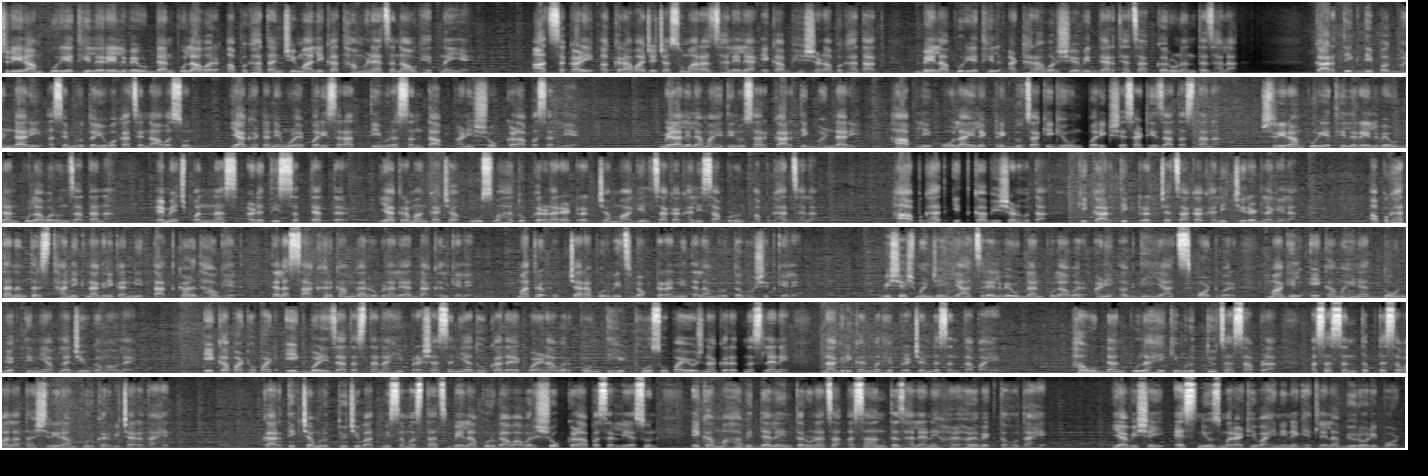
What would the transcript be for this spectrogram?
श्रीरामपूर येथील रेल्वे उड्डाणपुलावर अपघातांची मालिका थांबण्याचं नाव घेत नाहीये. आज सकाळी अकरा वाजेच्या सुमारास झालेल्या एका भीषण अपघातात बेलापूर येथील अठरा वर्षीय विद्यार्थ्याचा करुण अंत झाला. कार्तिक दीपक भंडारी असे मृत युवकाचे नाव असून या घटनेमुळे परिसरात तीव्र संताप आणि शोककळा पसरली आहे मिळालेल्या माहितीनुसार कार्तिक भंडारी हा आपली ओला इलेक्ट्रिक दुचाकी घेऊन परीक्षेसाठी जात असताना श्रीरामपूर येथील रेल्वे उड्डाण पुलावरून जाताना एम एच पन्नास अडतीस सत्याहत्तर या क्रमांकाच्या ऊस वाहतूक करणाऱ्या ट्रकच्या मागील चाकाखाली सापडून अपघात झाला. हा अपघात इतका भीषण होता की कार्तिक ट्रकच्या चाकाखाली चिरडला गेला. अपघातानंतर स्थानिक नागरिकांनी तात्काळ धाव घेत त्याला साखर कामगार रुग्णालयात दाखल केले. मात्र उपचारापूर्वीच डॉक्टरांनी त्याला मृत घोषित केले. विशेष म्हणजे याच रेल्वे उड्डाण पुलावर आणि अगदी याच स्पॉटवर मागील एका महिन्यात दोन व्यक्तींनी आपला जीव गमावलाय. एका पाठोपाठ एक बळी जात असतानाही प्रशासन या धोकादायक वळणावर कोणतीही ठोस उपाययोजना करत नसल्याने नागरिकांमध्ये प्रचंड संताप आहे. हा उड्डाणपूल आहे की मृत्यूचा सापळा असा संतप्त सवाल आता श्रीरामपूरकर विचारत आहेत. कार्तिकच्या मृत्यूची बातमी समजताच बेलापूर गावावर शोककळा पसरली असून एका महाविद्यालयीन तरुणाचा असा अंत झाल्याने हळहळ व्यक्त होत आहे. याविषयी एस न्यूज मराठी वाहिनीने घेतलेला ब्युरो रिपोर्ट.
